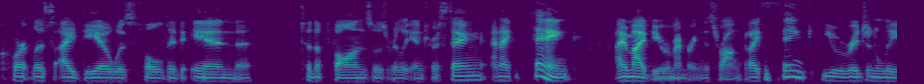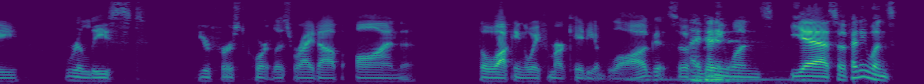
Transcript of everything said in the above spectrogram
courtless idea was folded in to the fawns was really interesting and I think I might be remembering this wrong but I think you originally released your first courtless write up on the Walking Away from Arcadia blog. So if I did. anyone's yeah, so if anyone's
